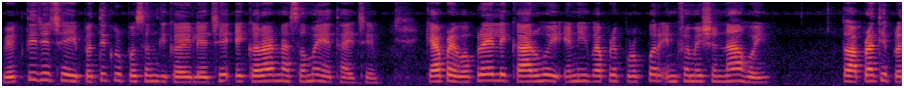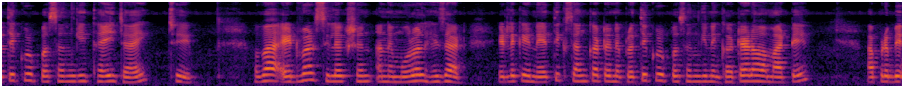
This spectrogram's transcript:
વ્યક્તિ જે છે એ પ્રતિકૂળ પસંદગી કરી લે છે, એ કરારના સમયે થાય છે. કે આપણે વપરાયેલી કાર હોય, એની આપણે પ્રોપર ઇન્ફોર્મેશન ના હોય તો આપણાથી પ્રતિકૂળ પસંદગી થઈ જાય છે. હવે આ સિલેક્શન અને મોરલ હેઝાર્ડ એટલે કે નૈતિક સંકટ અને પ્રતિકૂળ પસંદગીને ઘટાડવા માટે આપણે બે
